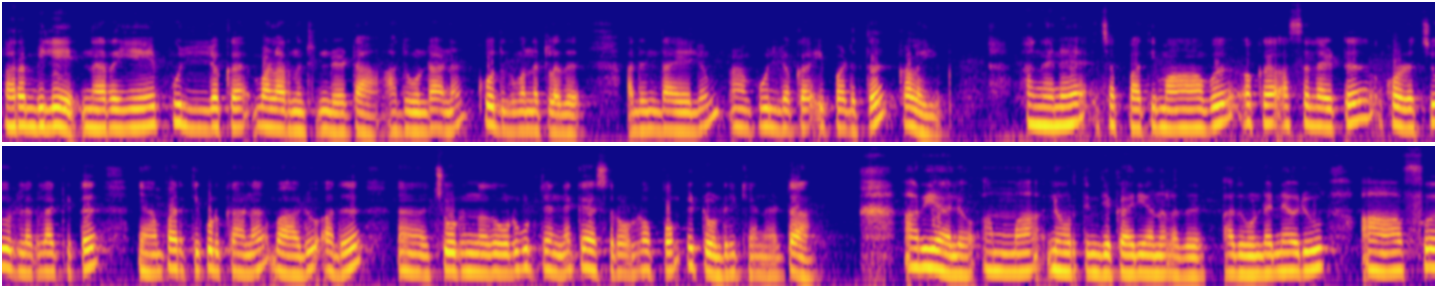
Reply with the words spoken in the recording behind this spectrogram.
പറമ്പിലെ നിറയെ പുല്ലൊക്കെ വളർന്നിട്ടുണ്ട് കേട്ടോ അതുകൊണ്ടാണ് കൊതുക് വന്നിട്ടുള്ളത്. അതെന്തായാലും പുല്ലൊക്കെ ഇപ്പം അടുത്ത് കളയും. അങ്ങനെ ചപ്പാത്തി മാവ് ഒക്കെ അസലായിട്ട് കുഴച്ച് ഉരുളകളാക്കിയിട്ട് ഞാൻ പരത്തി കൊടുക്കുകയാണ് ബാലു അത് ചൂടുന്നതോടുകൂടി തന്നെ കേസറോളിനൊപ്പം ഇട്ടുകൊണ്ടിരിക്കുകയാണ് കേട്ടോ. അറിയാലോ അമ്മ നോർത്ത് ഇന്ത്യക്കാരിയാന്നുള്ളത്. അതുകൊണ്ട് തന്നെ ഒരു ഹാഫ്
